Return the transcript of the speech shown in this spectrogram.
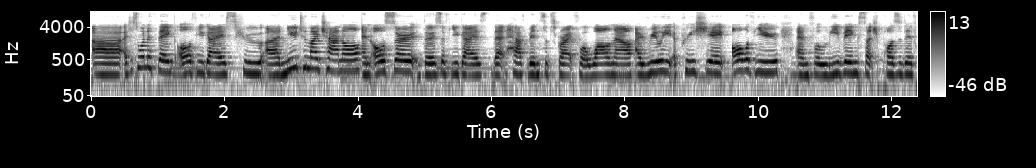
uh, I just want to thank all of you guys who are new to my channel and also those of you guys that have been subscribed for a while now. I really appreciate all of you and for leaving such positive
